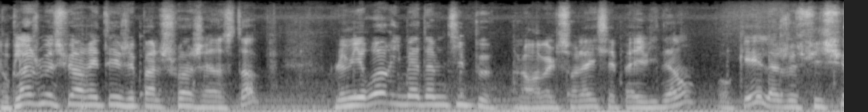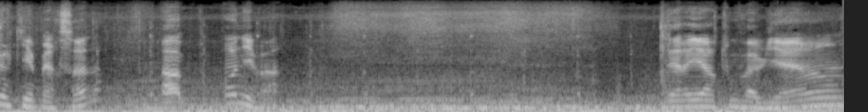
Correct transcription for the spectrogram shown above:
Donc là je me suis arrêté, j'ai pas le choix, j'ai un stop. Le miroir il m'aide un petit peu. Alors avec le soleil c'est pas évident. Ok, là je suis sûr qu'il n'y ait personne. Hop, on y va. Derrière tout va bien.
